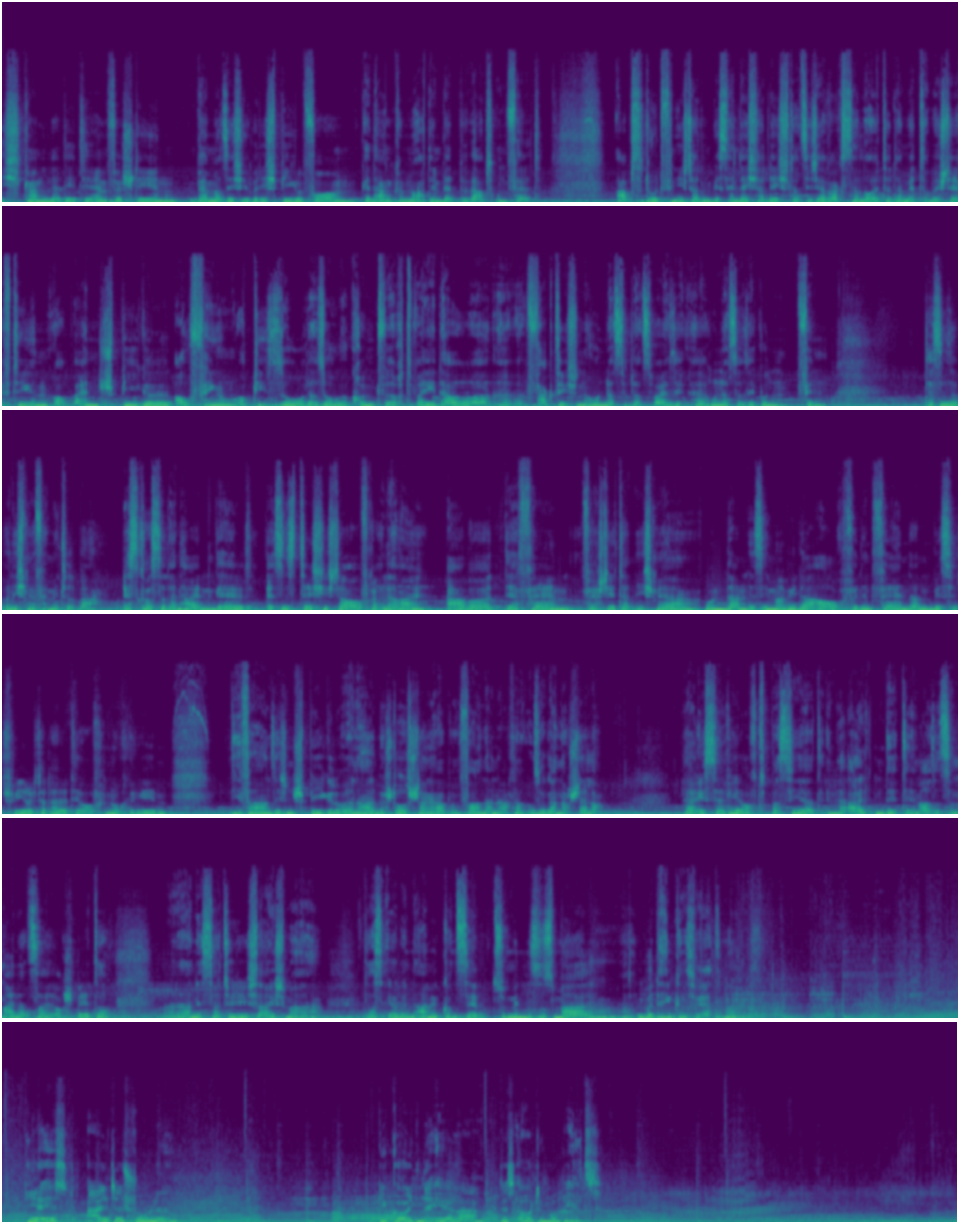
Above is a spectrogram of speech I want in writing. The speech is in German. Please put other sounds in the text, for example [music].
Ich kann in der DTM verstehen, wenn man sich über die Spiegelform Gedanken macht im Wettbewerbsumfeld. Absolut finde ich das ein bisschen lächerlich, dass sich erwachsene Leute damit beschäftigen, ob ein Spiegelaufhängung, ob die so oder so gekrümmt wird, weil die Dauer äh, faktisch eine Hundertstel oder zwei äh, Hundertstel Sekunden finden. Das ist aber nicht mehr vermittelbar. Es kostet ein Heidengeld, es ist technisch eine Aufreilerei, aber der Fan versteht das nicht mehr. Und dann ist immer wieder auch für den Fan dann ein bisschen schwierig, das hat es ja oft genug gegeben. Die fahren sich einen Spiegel oder eine halbe Stoßstange ab und fahren danach sogar noch schneller. Ja, ist ja wie oft passiert in der alten DTM, also zu meiner Zeit, auch später. Dann ist natürlich, sage ich mal, das Aerodynamikkonzept zumindest mal überdenkenswert. Ne? Hier ist alte Schule, die goldene Ära des Automobils.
